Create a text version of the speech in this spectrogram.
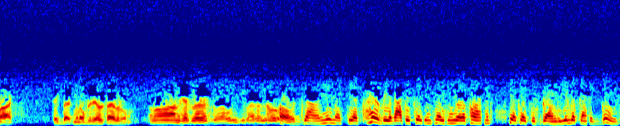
Mark, take Berkman over to the other side of the room. Come on, Hitler, or I'll lead you by the nose. Oh, John, you must feel terribly about this taking place in your apartment. Here, take this brandy. You look like a ghost.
